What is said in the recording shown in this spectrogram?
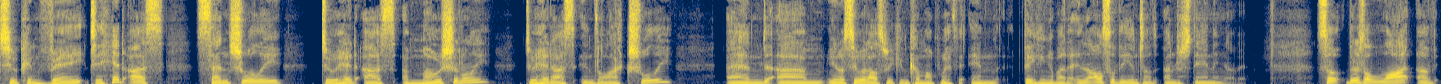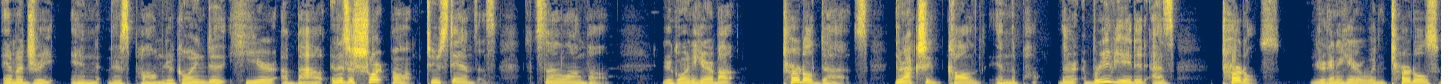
to convey, to hit us sensually, to hit us emotionally, to hit us intellectually, and, um, you know, see what else we can come up with in thinking about it and also the understanding of it. So there's a lot of imagery in this poem. You're going to hear about, and it's a short poem, two stanzas. It's not a long poem. You're going to hear about turtle doves. They're actually called in the poem, they're abbreviated as turtles. You're going to hear when turtles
